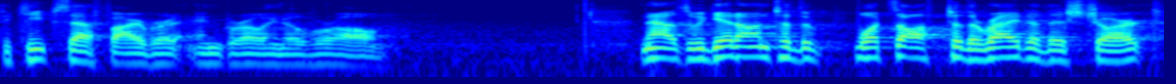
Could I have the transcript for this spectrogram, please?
to keep Ceph vibrant and growing overall. Now, as we get on to the, what's off to the right of this chart,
